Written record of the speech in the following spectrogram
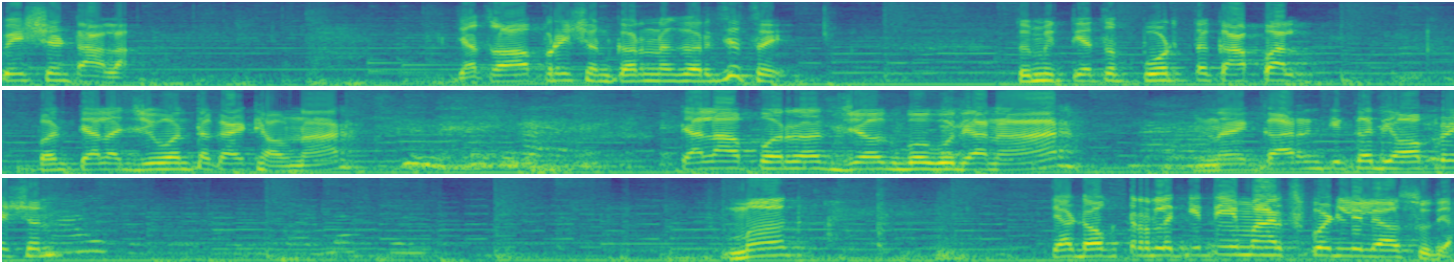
पेशंट आला ज्याचं ऑपरेशन करणं गरजेचं आहे. तुम्ही त्याचं पोट तर कापाल पण त्याला जिवंत काय ठेवणार? त्याला परत जग बघू देणार. नाही कारण की कधी ऑपरेशन मग त्या डॉक्टरला किती मार्क्स पडलेले असू द्या.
